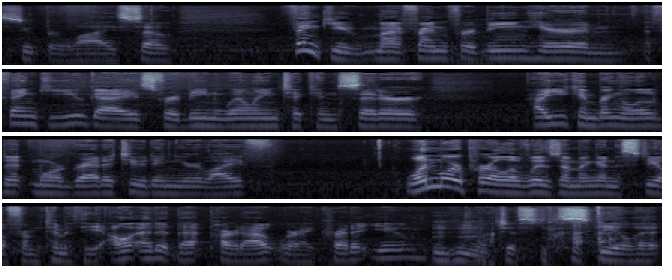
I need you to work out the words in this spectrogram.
super wise. So thank you, my friend, for being here, and thank you guys for being willing to consider how you can bring a little bit more gratitude in your life. One more pearl of wisdom I'm going to steal from Timothy. I'll edit that part out where I credit you. Mm-hmm. I'll just steal it.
